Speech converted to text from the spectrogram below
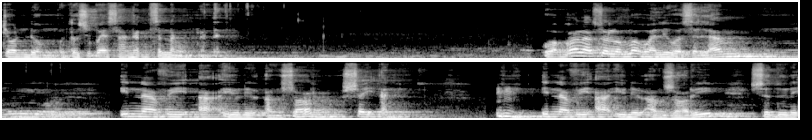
condong Atau supaya sangat senang Wa qala sallallahu alaihi wasallam Inna fi a'yunil ansor syai'an Inna fi a'yunil ansori Seduni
